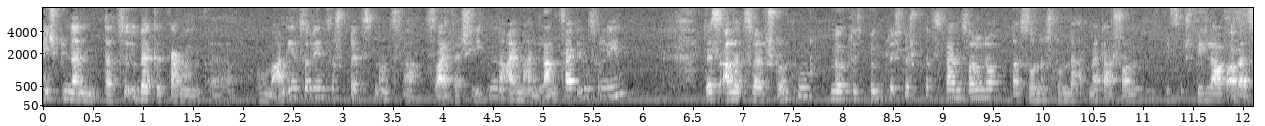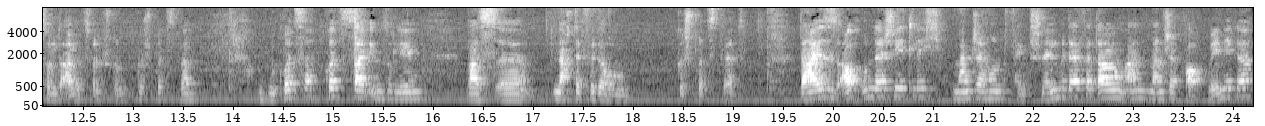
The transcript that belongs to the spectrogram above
Ich bin dann dazu übergegangen, äh, Humaninsulin zu spritzen, und zwar zwei verschiedene. Einmal ein Langzeitinsulin, das alle zwölf Stunden möglichst pünktlich gespritzt werden sollte. Also so eine Stunde hat man da schon ein bisschen Spiellauf, aber es sollte alle zwölf Stunden gespritzt werden. Und ein Kurz Kurzzeitinsulin, was äh, nach der Fütterung gespritzt wird. Da ist es auch unterschiedlich. Mancher Hund fängt schnell mit der Verdauung an, mancher braucht weniger.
